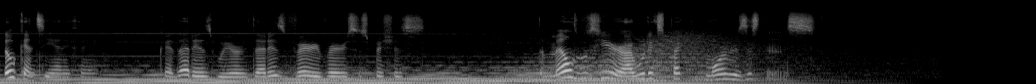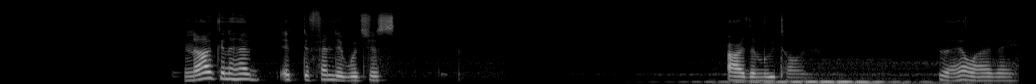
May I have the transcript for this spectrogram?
Still can't see anything. Okay, that is weird. That is very, very suspicious. The meld was here. I would expect more resistance. They're not gonna have it defended with just... Are the Muton? Where the hell are they?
